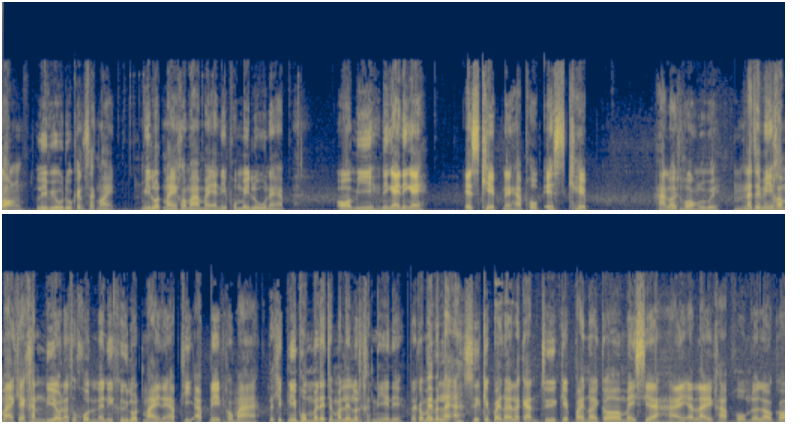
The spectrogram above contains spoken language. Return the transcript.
ลองรีวิวดูกันสักหน่อย มีรถใหม่เข้ามาไหมอันนี้ผมไม่รู้นะครับ อ๋อมีนี่ไงนี่ไง Escape นะครับผม Escape 500 ทองเลยเว้ย น่าจะมีเข้ามาแค่คันเดียวนะทุกคน อันนี้คือรถใหม่นะครับที่อัปเดตเข้ามา แต่คลิปนี้ผมไม่ได้จะมาเล่นรถคันนี้ดิ แต่ก็ไม่เป็นไรอะซื้อเก็บไว้หน่อยละกัน ซื้อเก็บไว้หน่อยก็ไม่เสียหายอะไรครับผมแล้วเราก็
